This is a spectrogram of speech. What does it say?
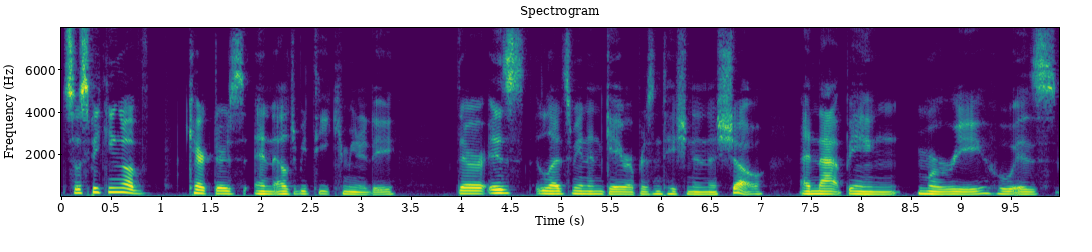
So speaking of characters in LGBT community, there is lesbian and gay representation in this show, and that being Marie, who is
